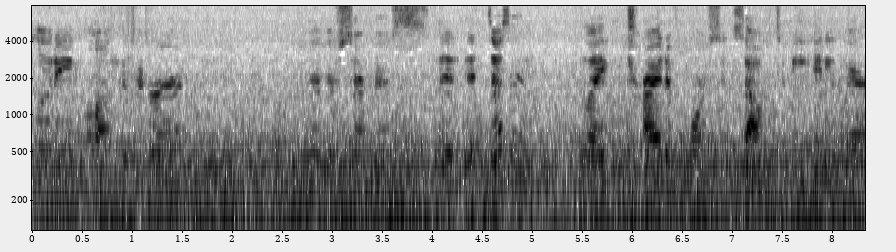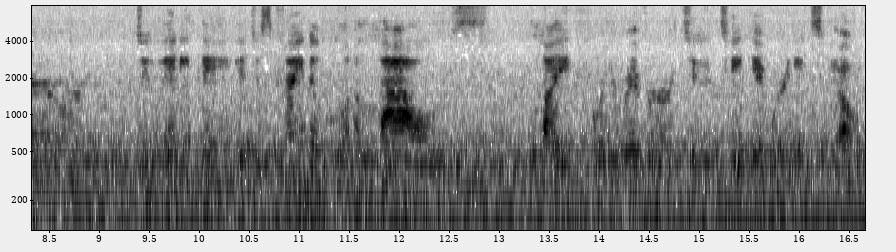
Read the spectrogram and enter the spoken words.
floating along the river, the river surface. It, it doesn't like try to force itself to be anywhere or do anything. It just kind of allows life or the river to take it where it needs to go.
